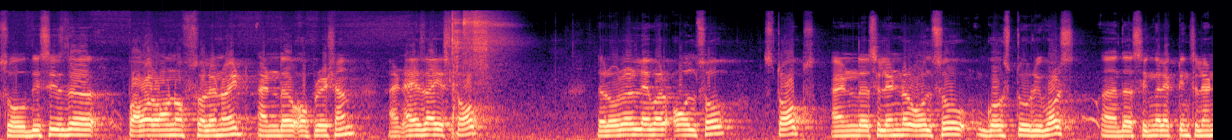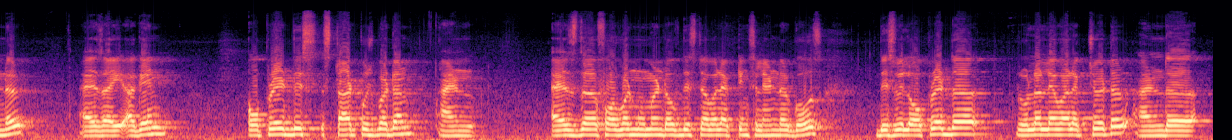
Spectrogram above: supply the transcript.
so this is the power on of solenoid and the operation. And as I stop the roller lever also stops and the cylinder also goes to reverse uh, the single acting cylinder. As I again operate this start push button and as the forward movement of this double acting cylinder goes this will operate the roller lever actuator and the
